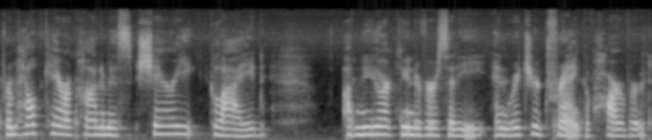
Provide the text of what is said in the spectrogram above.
from healthcare economist Sherry Glied of New York University and Richard Frank of Harvard,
